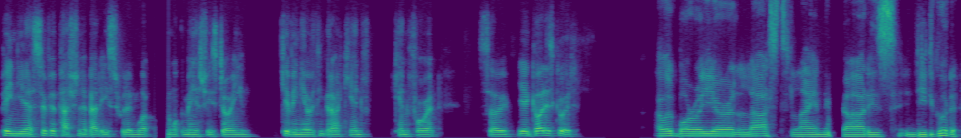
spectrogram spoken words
being yeah super passionate about Eastward and what what the ministry is doing and giving everything that I can can for it. So yeah, God is good. I will borrow your last line. God is indeed good.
